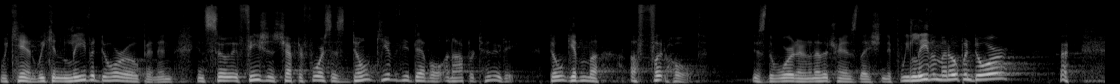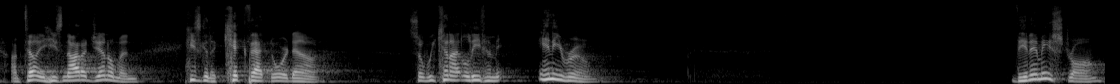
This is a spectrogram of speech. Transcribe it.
We can. We can leave a door open. And, and so Ephesians chapter 4 says, don't give the devil an opportunity. Don't give him a, a foothold, is the word in another translation. If we leave him an open door, I'm telling you, he's not a gentleman. He's going to kick that door down. So we cannot leave him any room. The enemy is strong,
